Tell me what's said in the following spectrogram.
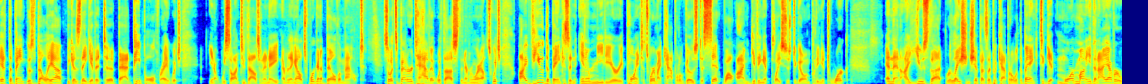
if the bank goes belly up because they give it to bad people, right? Which, you know, we saw in 2008 and everything else, we're going to bail them out. So it's better to have it with us than everyone else, which I viewed the bank as an intermediary point. It's where my capital goes to sit while I'm giving it places to go and putting it to work. And then I use that relationship as I put capital with the bank to get more money than I ever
